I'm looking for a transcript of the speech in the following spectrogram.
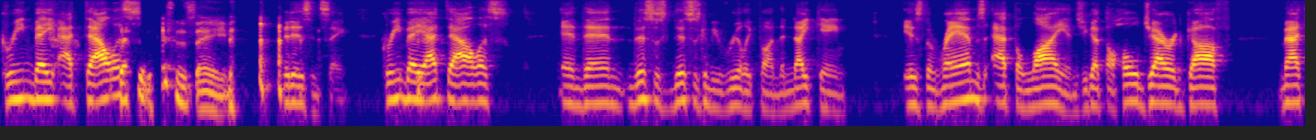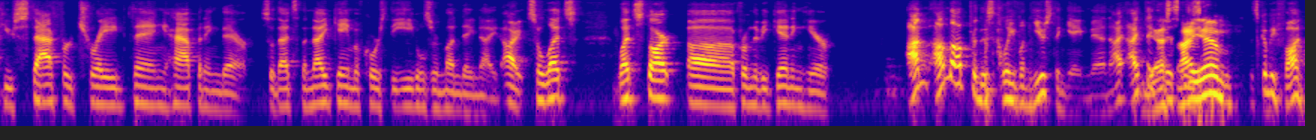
Green Bay at Dallas. That's, that's insane. it is insane. Green Bay at Dallas, and then this is this is gonna be really fun. The night game is the Rams at the Lions. You got the whole Jared Goff, Matthew Stafford trade thing happening there. So that's the night game. Of course, the Eagles are Monday night. All right, so let's let's start uh, from the beginning here. I'm I'm up for this Cleveland Houston game, man. I, I think Yes, this I is, am. It's gonna be fun.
